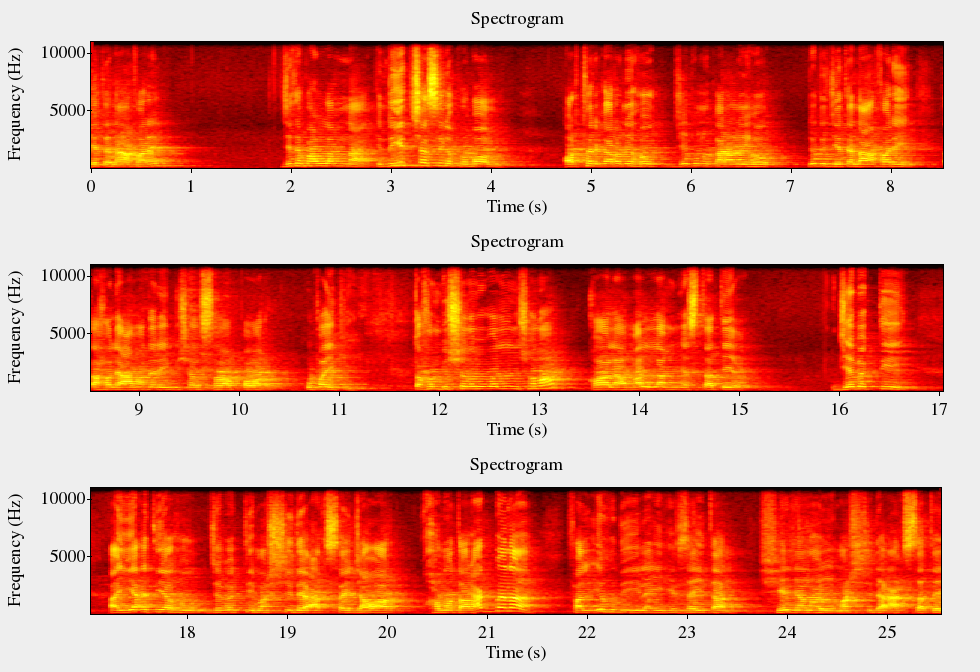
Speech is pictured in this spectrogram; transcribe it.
যেতে না পারে, যেতে পারলাম না, কিন্তু ইচ্ছা ছিল প্রবল, অর্থের কারণে হোক, যে কোনো কারণে হোক, যদি যেতে না পারে, তাহলে আমাদের এই বিশাল সব পাওয়ার উপায় কী? তখন বিশ্বনবী বললেন, শোনো, কলা মাল্লাম এস্তাতে যে ব্যক্তি আইয়াতিয়াহু যে ব্যক্তি মসজিদে আকসায় যাওয়ার ক্ষমতা রাখবে না, ফাল ইহুদি ইলাইহি জাইতান সে যেন এই মসজিদে আকসাতে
